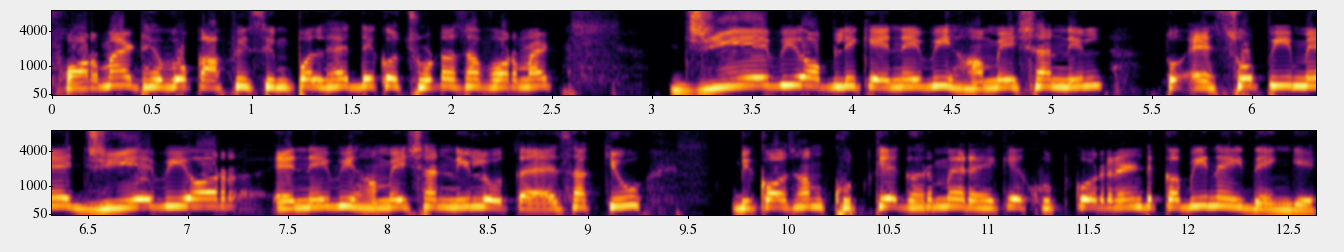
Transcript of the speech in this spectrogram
फॉर्मेट है वो काफ़ी सिंपल है। देखो छोटा सा format G A V oblique N A V हमेशा नील तो एस ओ पी में जी ए वी और एन ए वी हमेशा नील होता है। ऐसा क्यों? बिकॉज़ हम खुद के घर में रह के खुद को रेंट कभी नहीं देंगे।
